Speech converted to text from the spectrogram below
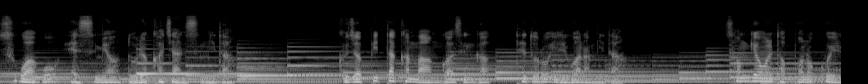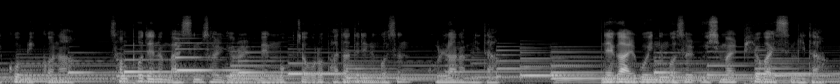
수고하고 애쓰며 노력하지 않습니다. 그저 삐딱한 마음과 생각, 태도로 일관합니다. 성경을 덮어놓고 읽고 믿거나 선포되는 말씀 설교를 맹목적으로 받아들이는 것은 곤란합니다. 내가 알고 있는 것을 의심할 필요가 있습니다.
